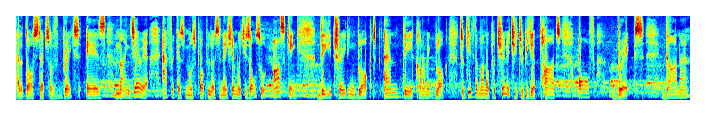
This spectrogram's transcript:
At the doorsteps of BRICS is Nigeria, Africa's most populous nation, which is also asking the trading bloc and the economic bloc to give them an opportunity to be a part of BRICS. Ghana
